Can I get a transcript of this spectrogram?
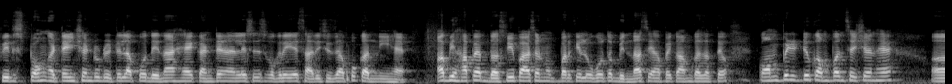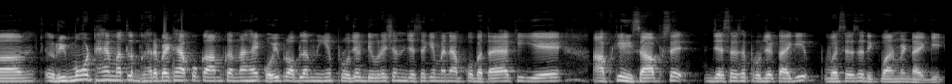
फिर स्ट्रॉन्ग अटेंशन टू डिटेल आपको देना है कंटेंट एनालिसिस वगैरह ये सारी चीज़ें आपको करनी है। अब यहाँ पे आप दसवीं पास एंड ऊपर के लोगों तो बिंदा से यहाँ पे काम कर सकते हो। कॉम्पिटेटिव कंपनसेशन है रिमोट uh, है मतलब घर बैठे आपको काम करना है कोई प्रॉब्लम नहीं है। प्रोजेक्ट ड्यूरेशन जैसे कि मैंने आपको बताया कि ये आपके हिसाब से जैसे जैसे प्रोजेक्ट आएगी वैसे वैसे रिक्वायरमेंट आएगी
